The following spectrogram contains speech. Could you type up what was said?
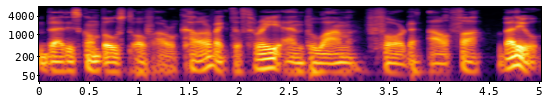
that is composed of our color vector 3 and 1 for the alpha value.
